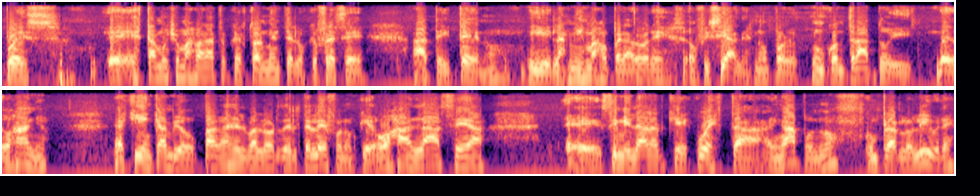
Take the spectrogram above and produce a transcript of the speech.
pues eh, está mucho más barato que actualmente lo que ofrece AT&T, ¿no? Y las mismas operadores oficiales, ¿no? Por un contrato y de dos años. Aquí en cambio pagas el valor del teléfono que ojalá sea eh, similar al que cuesta en Apple, ¿no? Comprarlo libre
